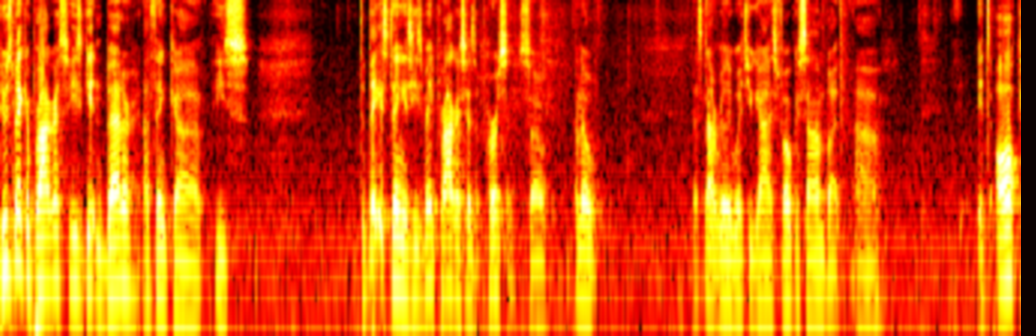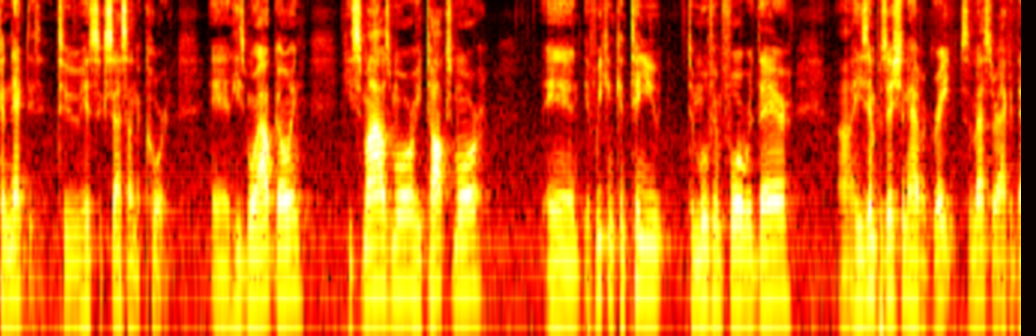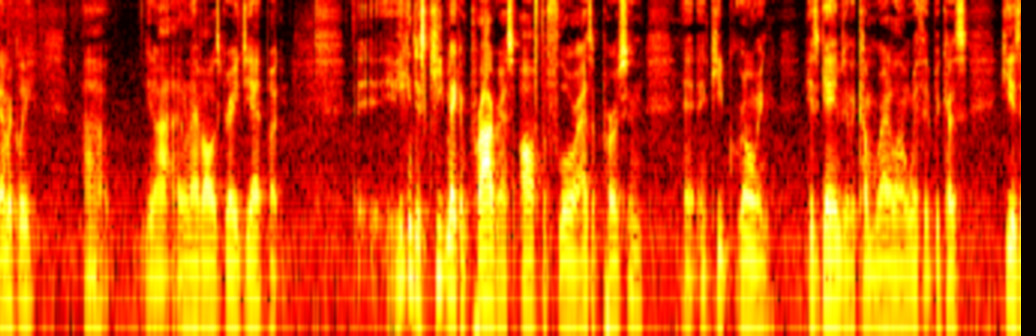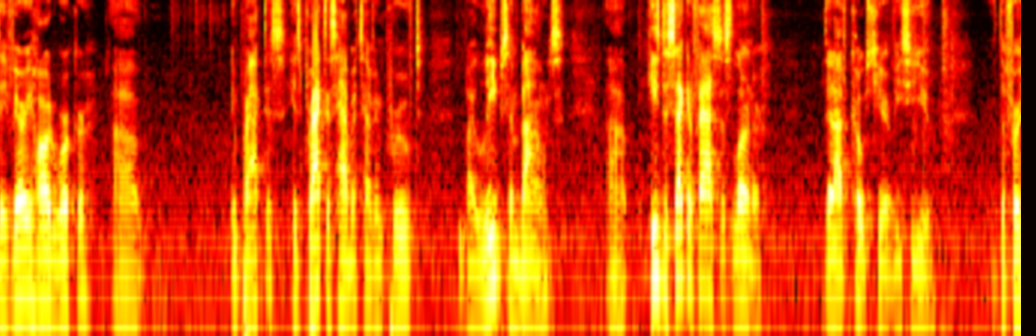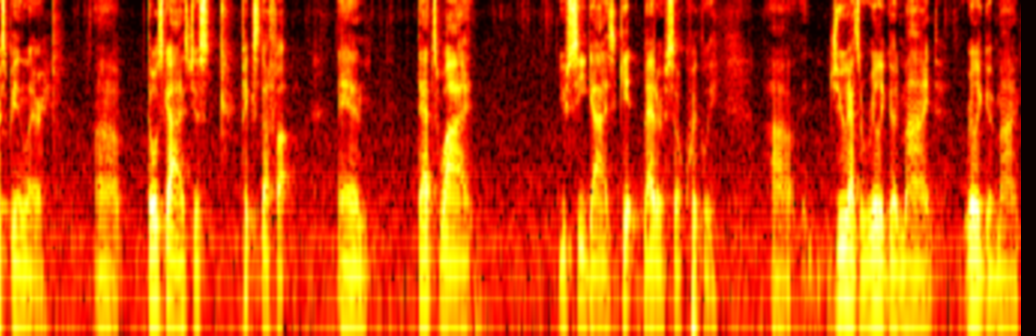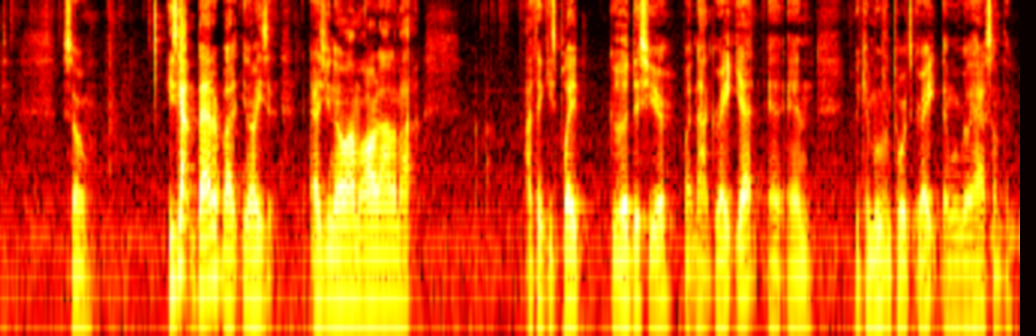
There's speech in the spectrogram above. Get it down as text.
Jude's making progress. He's getting better. I think uh, he's the biggest thing is he's made progress as a person. So I know that's not really what you guys focus on, but uh, it's all connected to his success on the court. And he's more outgoing. He smiles more. He talks more. And if we can continue to move him forward there, uh, he's in position to have a great semester academically. Uh, you know, I don't have all his grades yet, but he can just keep making progress off the floor as a person and, and keep growing, his game's going to come right along with it because he is a very hard worker uh, in practice. His practice habits have improved by leaps and bounds. Uh, he's the second fastest learner that I've coached here at VCU, the first being Larry. Uh, those guys just pick stuff up. And that's why you see guys get better so quickly. Uh, Jew has a really good mind, really good mind. So he's gotten better, but you know he's, as you know, I'm hard on him. I, I think he's played good this year, but not great yet, and, and we can move him towards great, and we really have something.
